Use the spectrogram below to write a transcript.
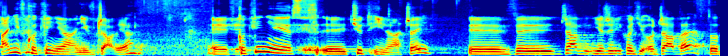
Ani w Kotlinie, ani w Javie. W Kotlinie jest y, ciut inaczej. Y, W Java, jeżeli chodzi o Java, to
